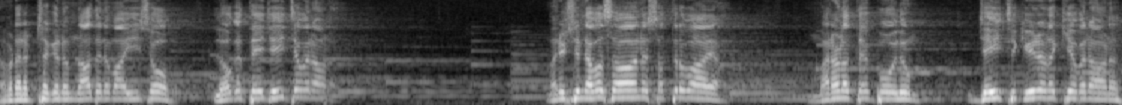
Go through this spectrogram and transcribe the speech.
നമ്മുടെ രക്ഷകനും നാഥനുമായ ഈശോ ലോകത്തെ ജയിച്ചവനാണ്. മനുഷ്യന്റെ അവസാന ശത്രുവായ മരണത്തെ പോലും ജയിച്ച് കീഴടക്കിയവനാണ്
